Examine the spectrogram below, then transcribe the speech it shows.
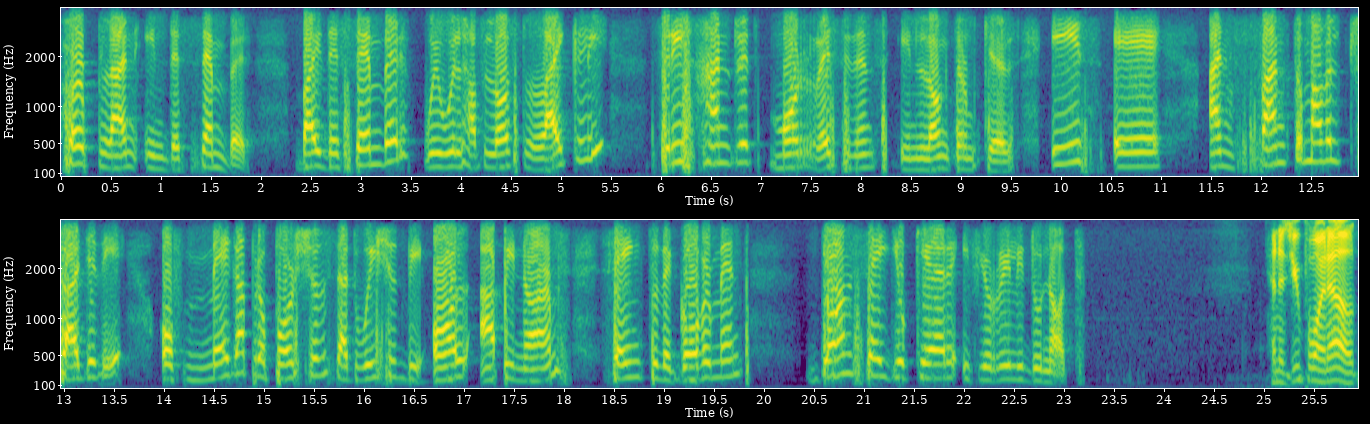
her plan in December. By December, we will have lost likely 300 more residents in long-term care. Is a unfathomable tragedy of mega proportions that we should be all up in arms saying to the government, don't say you care if you really do not. And as you point out,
